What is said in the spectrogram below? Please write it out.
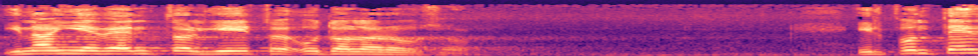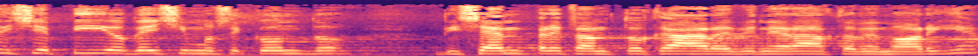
in ogni evento lieto o doloroso. Il pontefice Pio XII, di sempre tanto cara e venerata memoria,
